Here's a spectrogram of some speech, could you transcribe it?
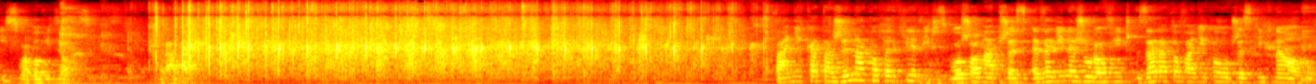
i słabowidzących. Brawa! Pani Katarzyna Koperkiewicz, zgłoszona przez Ewelinę Żurowicz za ratowanie kołobrzeskich neonów.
